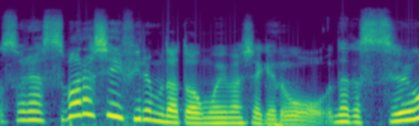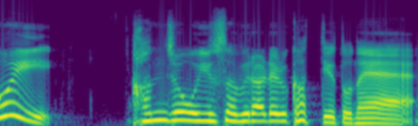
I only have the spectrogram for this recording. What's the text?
それは素晴らしいフィルムだとは思いましたけどなんかすごい感情を揺さぶられるかっていうとね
